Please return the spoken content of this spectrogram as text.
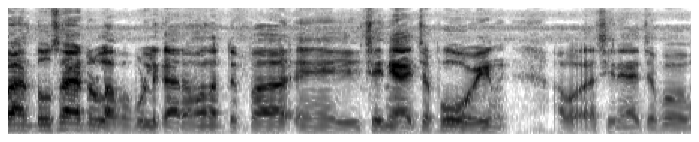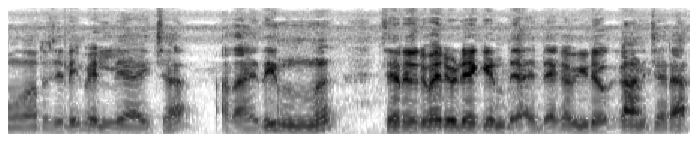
പതിനെട്ട് ദിവസം ആയിട്ടുള്ളൂ അപ്പൊ പുള്ളിക്കാരൻ വന്നിട്ട് ഇപ്പൊ ഈ ശനിയാഴ്ച പോയിന്ന് അപ്പൊ ശനിയാഴ്ച പോകുമെന്ന് പറഞ്ഞാൽ വെള്ളിയാഴ്ച അതായത് ഇന്ന് ചെറിയൊരു പരിപാടിയൊക്കെ ഉണ്ട്. അതിന്റെയൊക്കെ വീഡിയോ ഒക്കെ കാണിച്ചു തരാം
